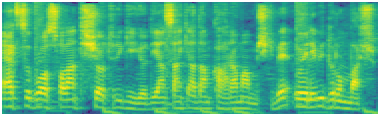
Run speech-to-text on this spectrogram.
Axl Rose falan tişörtünü giyiyordu. Yani sanki adam kahramanmış gibi. Öyle bir durum var.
